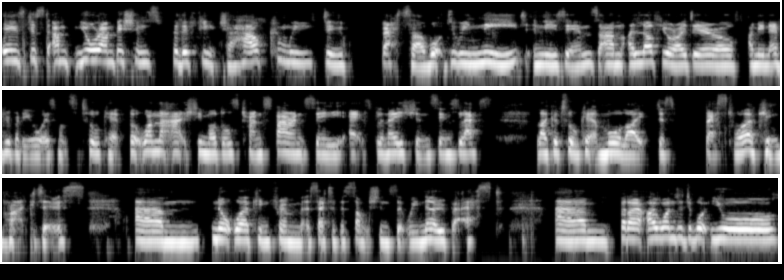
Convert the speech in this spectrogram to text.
is just um, your ambitions for the future. How can we do better? What do we need in museums? Um, I love your idea of, I mean, everybody always wants a toolkit, but one that actually models transparency, explanation seems less like a toolkit and more like just best working practice, um, not working from a set of assumptions that we know best. Um, but I, I wondered what your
